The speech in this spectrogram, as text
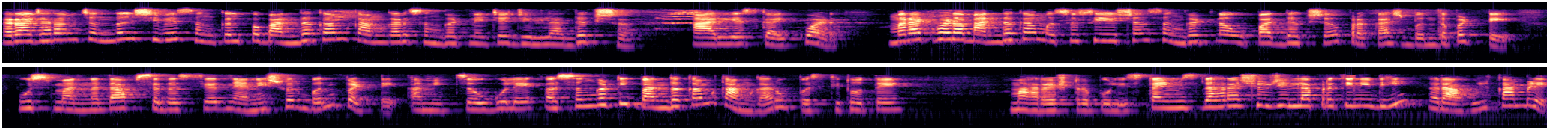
राजाराम चंदन शिवे संकल्प बांधकाम कामगार संघटनेचे जिल्हाध्यक्ष आर एस गायकवाड मराठवाडा बांधकाम असोसिएशन संघटना उपाध्यक्ष प्रकाश बंदपट्टे उस्मान नदाब सदस्य ज्ञानेश्वर बंदपट्टे अमित चौगुले असंघटित बांधकाम कामगार उपस्थित होते. महाराष्ट्र पोलीस टाइम्स धाराशिव जिल्हा प्रतिनिधी राहुल कांबळे.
